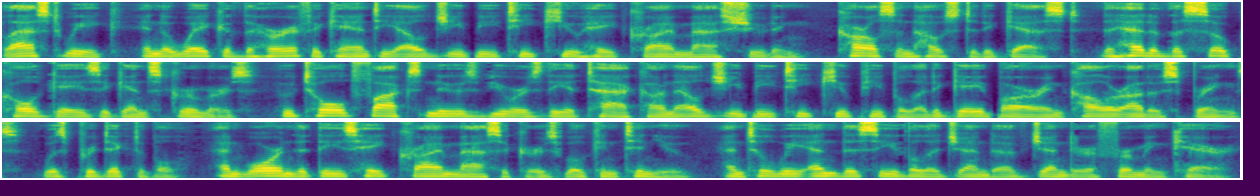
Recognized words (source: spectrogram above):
Last week, in the wake of the horrific anti-LGBTQ hate crime mass shooting, Carlson hosted a guest, the head of the so-called Gays Against Groomers, who told Fox News viewers the attack on LGBTQ people at a gay bar in Colorado Springs was predictable and warned that these hate crime massacres will continue until we end this evil agenda of gender-affirming care.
